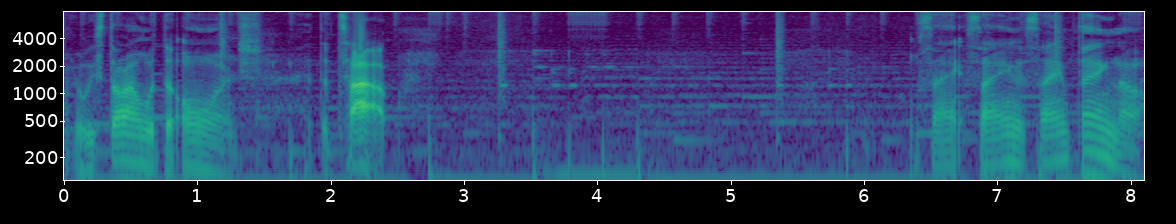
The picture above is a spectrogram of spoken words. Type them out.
Okay, we starting with the orange at the top. Same, same, same thing though.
